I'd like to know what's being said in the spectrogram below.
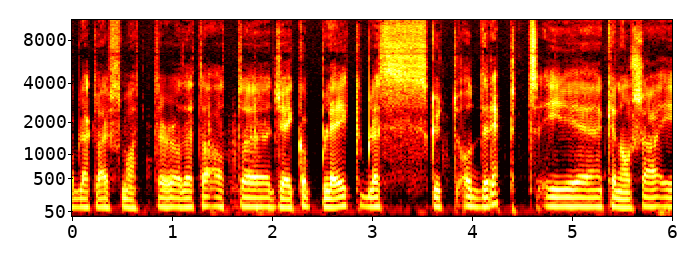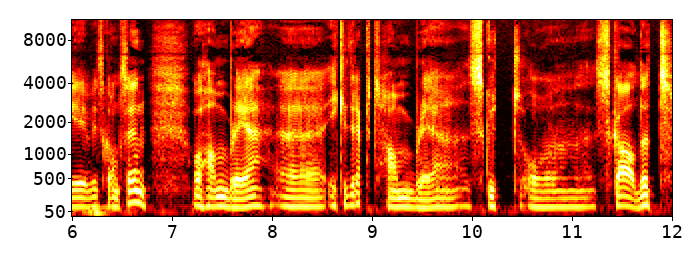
og Black Lives Matter og dette, at eh, Jacob Blake ble skutt og drept i eh, Kenosha i Wisconsin. Og han ble eh, ikke drept, han ble skutt og skadet.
